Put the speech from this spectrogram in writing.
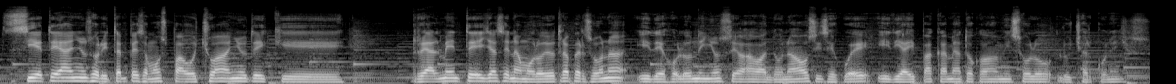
siete años, ahorita empezamos para ocho años de que realmente ella se enamoró de otra persona y dejó los niños abandonados y se fue y de ahí para acá me ha tocado a mí solo luchar con ellos.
